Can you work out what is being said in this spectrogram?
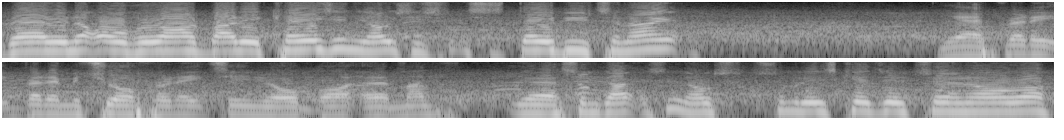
Varey not overawed by the occasion. You know, it's his, it's his debut tonight. Yeah, very very mature for an 18 year old boy, uh, man. Yeah, some guys, you know, some of these kids who turn over,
